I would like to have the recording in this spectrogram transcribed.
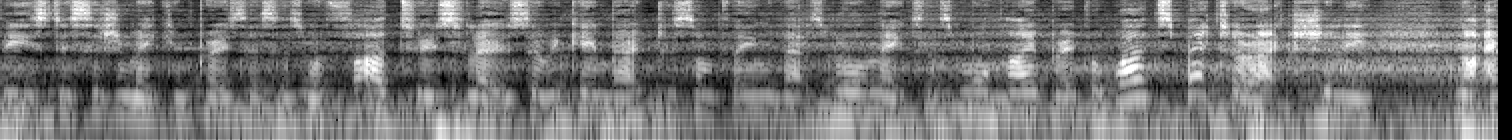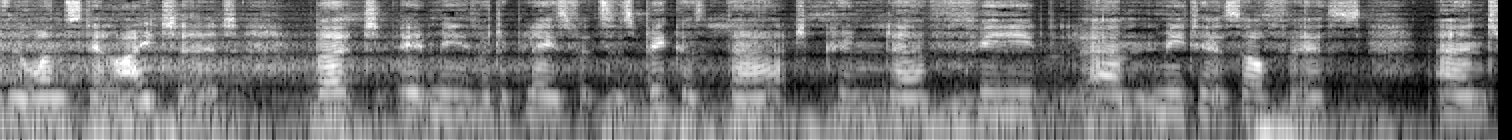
these decision-making processes were far too slow. So we came back to something that's more mixed, it's more hybrid, but works better actually. Not everyone's delighted, but it means that a place that's as big as that can uh, feed, um, meet its office and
